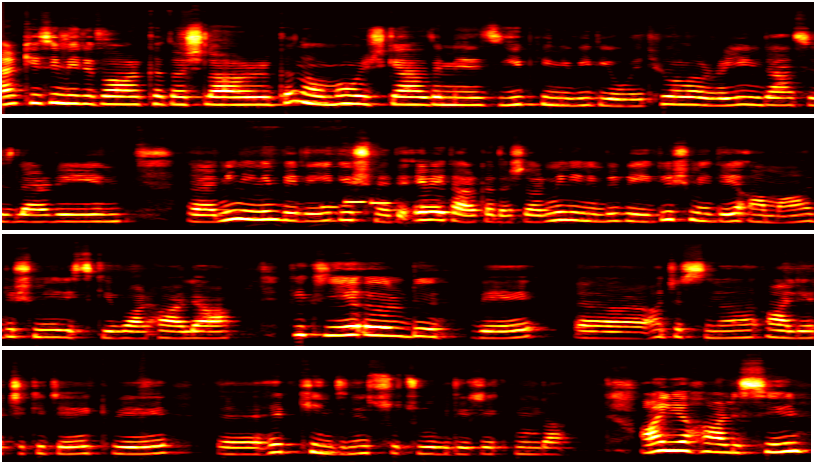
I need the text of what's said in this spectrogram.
Herkese merhaba arkadaşlar. Kanalıma hoş geldiniz. Yepyeni video ve tüyolarla yeniden sizlerleyim. Ee, Mini'nin bebeği düşmedi. Evet arkadaşlar Mini'nin bebeği düşmedi ama düşme riski var hala. Fikriye öldü ve e, acısını Aliye çekecek ve e, hep kendini suçlu bilecek bunda. Aliye Halis'in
